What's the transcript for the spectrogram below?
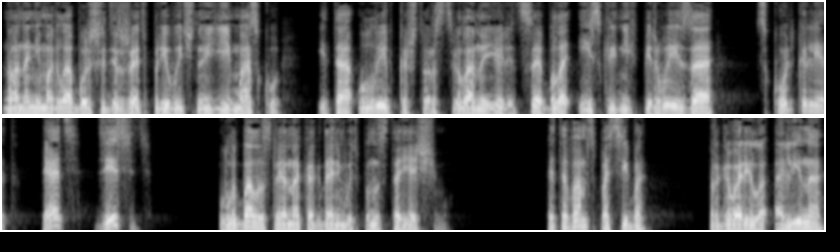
но она не могла больше держать привычную ей маску, и та улыбка, что расцвела на ее лице, была искренней впервые за... Сколько лет? Пять? Десять? Улыбалась ли она когда-нибудь по-настоящему? «Это вам спасибо», — проговорила Алина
